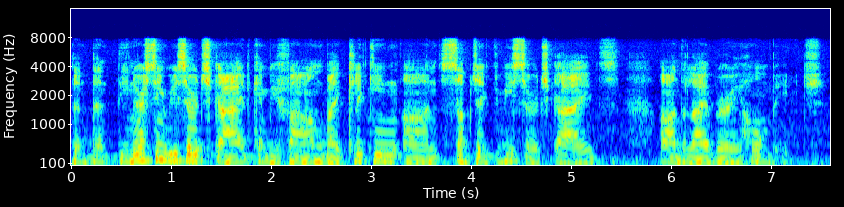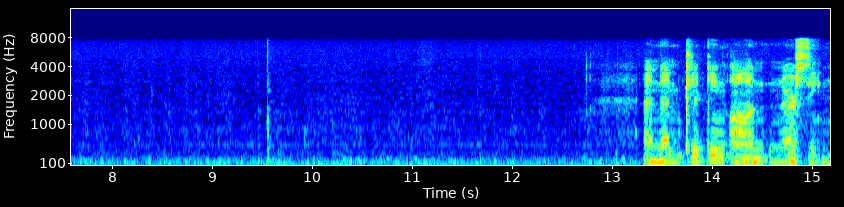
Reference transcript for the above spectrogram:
The, the, the, Nursing Research Guide can be found by clicking on Subject Research Guides on the library homepage. And then clicking on Nursing.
